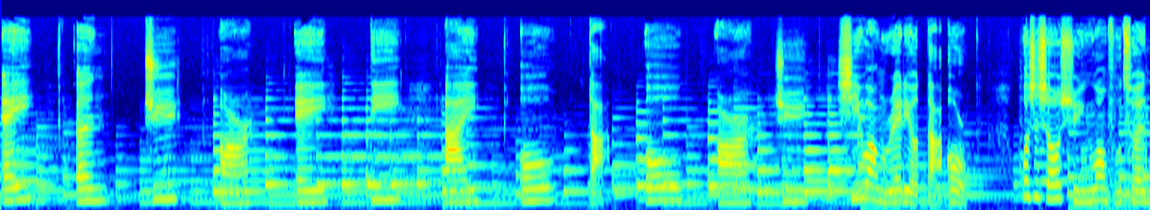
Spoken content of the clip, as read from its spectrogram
a n g r a d i o 打 o r g 希望 radio 打 org，或是搜寻旺福村，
